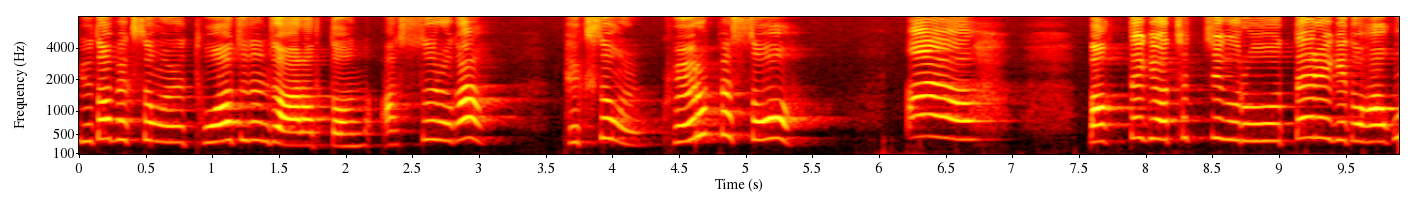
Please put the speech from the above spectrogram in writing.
유다 백성을 도와주는 줄 알았던 아수르가 백성을 괴롭혔어. 아야, 막대기와 채찍으로 때리기도 하고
